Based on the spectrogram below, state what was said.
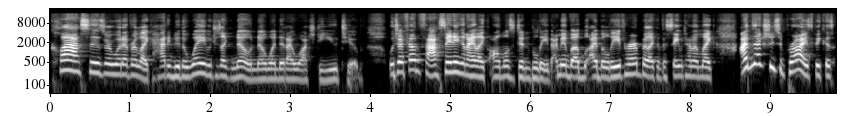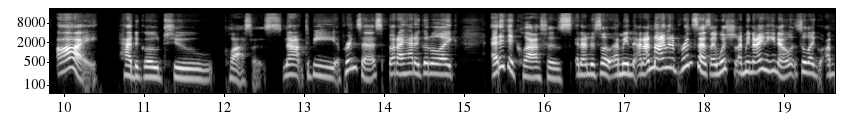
classes or whatever? Like how to do the wave? Which is like, no, no one did. I watched YouTube, which I found fascinating and I like almost didn't believe. I mean, I believe her, but like at the same time, I'm like, I'm actually surprised because I had to go to classes, not to be a princess, but I had to go to like etiquette classes and i'm just like i mean and i'm not even a princess i wish i mean i you know so like I'm,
